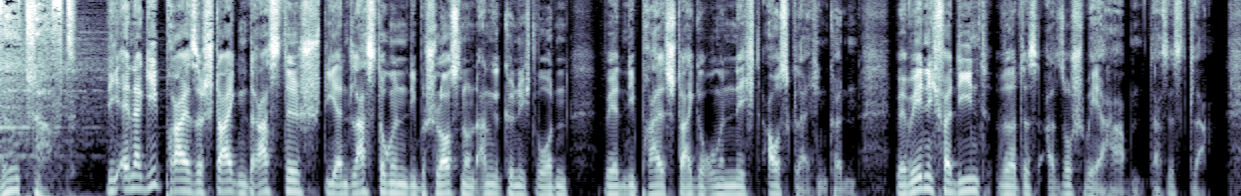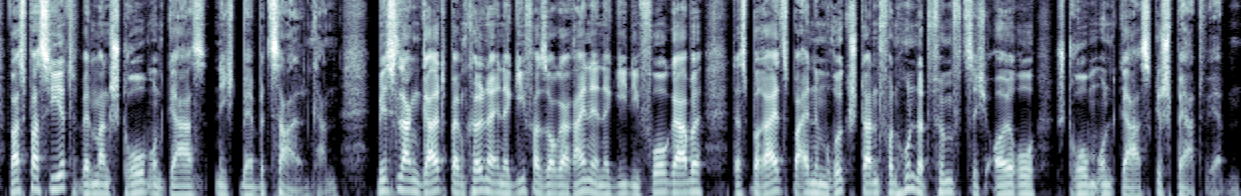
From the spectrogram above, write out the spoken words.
Wirtschaft. Die Energiepreise steigen drastisch, die Entlastungen, die beschlossen und angekündigt wurden, werden die Preissteigerungen nicht ausgleichen können. Wer wenig verdient, wird es also schwer haben, das ist klar. Was passiert, wenn man Strom und Gas nicht mehr bezahlen kann? Bislang galt beim Kölner Energieversorger Rheinenergie die Vorgabe, dass bereits bei einem Rückstand von 150 Euro Strom und Gas gesperrt werden.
